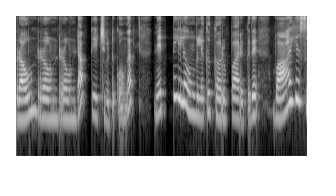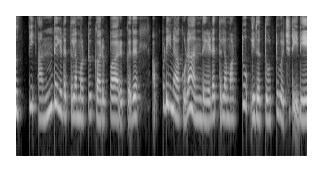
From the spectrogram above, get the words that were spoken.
ரவுண்ட் ரவுண்ட் ரவுண்டாக தேய்ச்சி விட்டுக்கோங்க நெத்தியில் உங்களுக்கு கருப்பாக இருக்குது. வாயை சுற்றி அந்த இடத்துல மட்டும் கருப்பாக இருக்குது. அப்படின்னா கூட அந்த இடத்துல மட்டும் இதை தொட்டு வச்சுட்டு இதே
